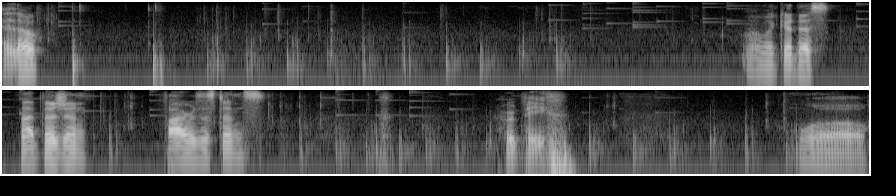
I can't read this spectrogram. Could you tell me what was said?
Hello? Oh my goodness. Night vision. Fire resistance. OP. Whoa.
